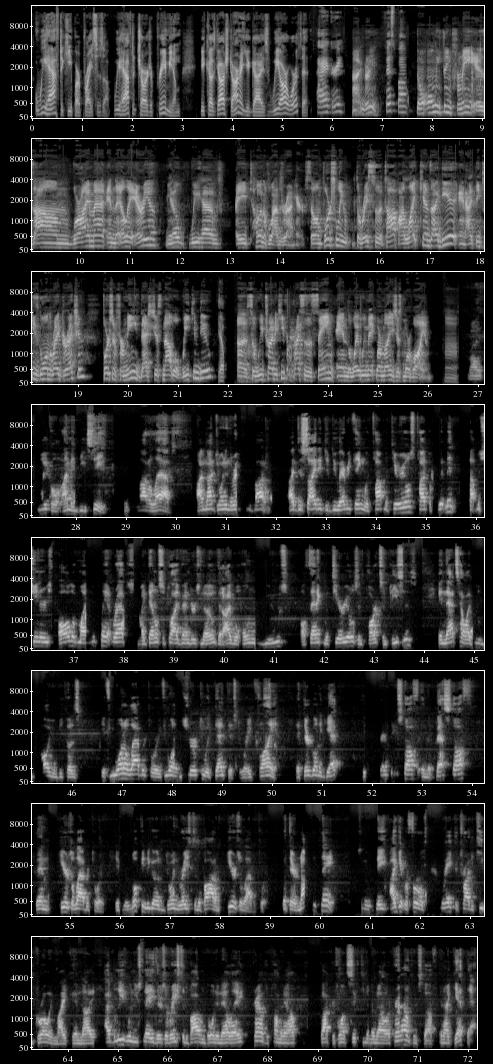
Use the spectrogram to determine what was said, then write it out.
We have to keep our prices up. We have to charge a premium because gosh darn it, you guys, we are worth it. I agree. I agree. Fist bump. The only thing for me is um where I'm at in the LA area, you know, we have a ton of labs around here. So unfortunately the race to the top, I like Ken's idea and I think he's going the right direction. Fortunately for me, that's just not what we can do. Yep. Uh, so we try to keep our prices the same, and the way we make more money is just more volume. Hmm. Right, Michael. I'm in DC. A lot of labs. I'm not joining the race from the bottom. I've decided to do everything with top materials, top equipment, top machinery. All of my implant reps, my dental supply vendors know that I will only use authentic materials and parts and pieces. And that's how I build volume because if you want a laboratory, if you want to ensure to a dentist or a client that they're going to get the authentic stuff and the best stuff, then here's a laboratory. If you're looking to go to join the race to the bottom, here's a laboratory. But they're not the same. So they, I get referrals that way to try to keep growing, Mike. And I, I believe when you say there's a race to the bottom going in LA, crowns are coming out. Doctors want $1,600 crowns and stuff. And I get that.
